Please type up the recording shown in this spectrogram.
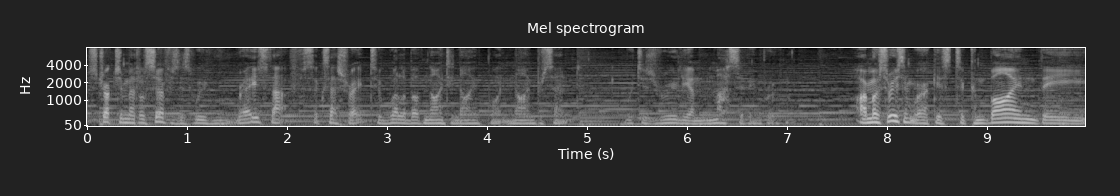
structured metal surfaces, we've raised that success rate to well above 99.9%, which is really a massive improvement. Our most recent work is to combine the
